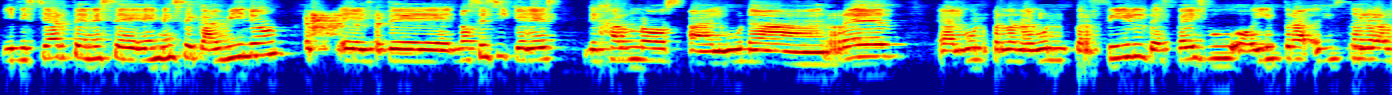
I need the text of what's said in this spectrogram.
iniciarte en ese, en ese camino. Este, no sé si querés dejarnos alguna red, algún, perdón, algún perfil de Facebook o Instagram.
